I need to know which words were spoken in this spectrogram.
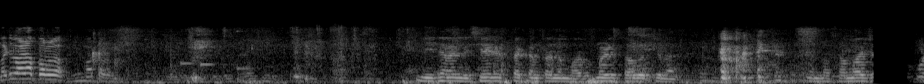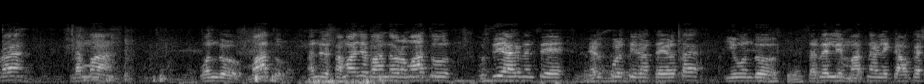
ಮಡಿವಾಳ ಮಾತಾಡೋದು ಇದರಲ್ಲಿ ಸೇರಿರ್ತಕ್ಕಂಥ ನಮ್ಮ ಅರಮಳ್ಳಿ ತಾಲೂಕಿನ ನಮ್ಮ ಸಮಾಜ ಕೂಡ ನಮ್ಮ ಒಂದು ಮಾತು, ಅಂದ್ರೆ ಸಮಾಜ ಬಾಂಧವರ ಮಾತು ಹುಸಿ ಆಗದಂತೆ ಅಂತ ಹೇಳ್ತಾ ಈ ಒಂದು ಸಭೆಯಲ್ಲಿ ಮಾತನಾಡ್ಲಿಕ್ಕೆ ಅವಕಾಶ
